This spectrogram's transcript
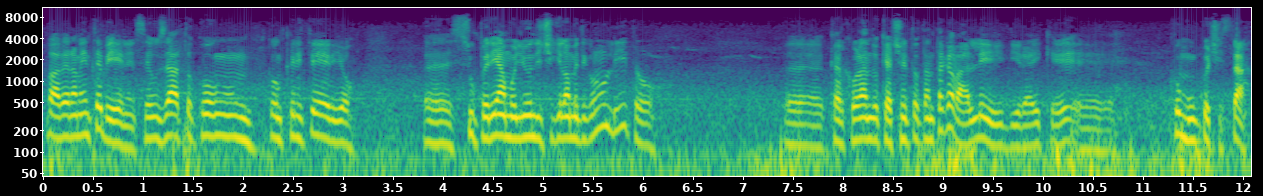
va veramente bene. Se usato con, con criterio eh, superiamo gli 11 km con un litro, eh, calcolando che ha 180 cavalli direi che eh, comunque ci sta,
